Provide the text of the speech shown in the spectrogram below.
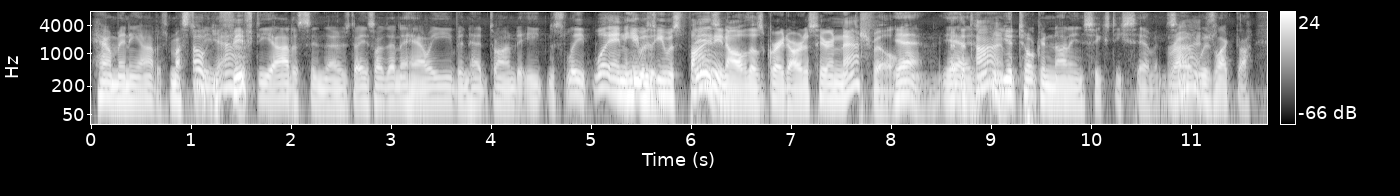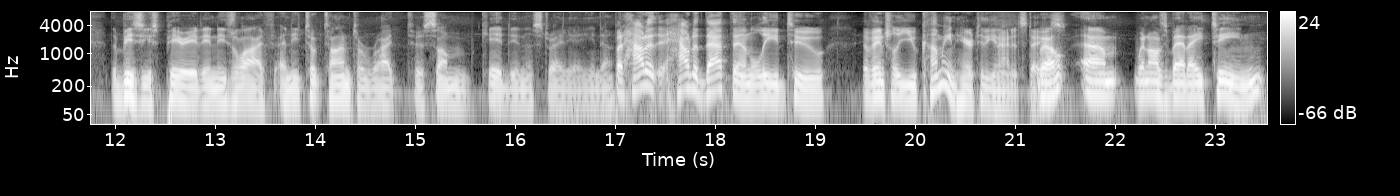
how many artists? Must have Oh, been yeah. fifty artists in those days. I don't know how he even had time to eat and sleep. well, and he, was, he was finding busy. all of those great artists here in Nashville. Yeah, yeah. At the time. You're talking 1967. So Right. it was like the, the busiest period in his life. And he took time to write to some kid in Australia, you know. But how did how did that then lead to eventually you coming here to the United States? well, um, when I was about 18,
